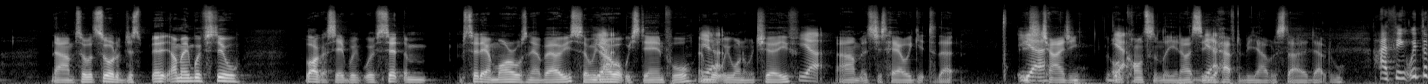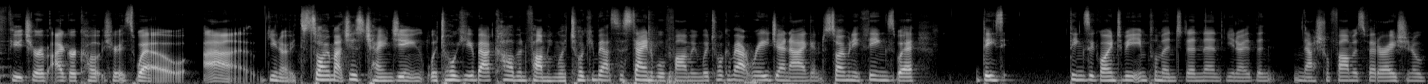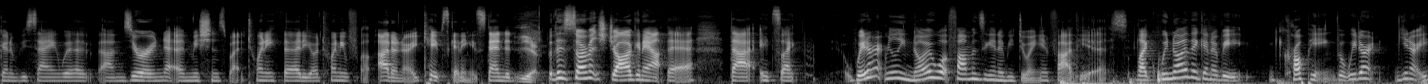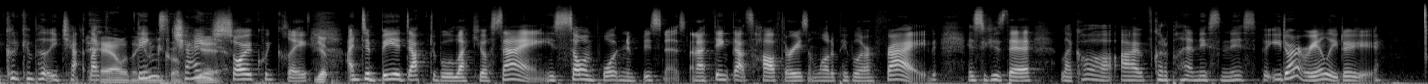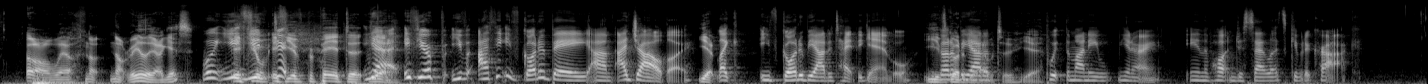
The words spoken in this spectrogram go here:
um, so it's sort of just. I mean, we've still, like I said, we've, we've set them, set our morals and our values, so we Yeah. know what we stand for and what we want to achieve. Yeah. Um, it's just how we get to that. It's Yeah. changing Yeah. constantly, you know. So Yeah. you have to be able to stay adaptable. I think with the future of agriculture as well, uh, you know, so much is changing. We're talking about carbon farming, we're talking about sustainable farming, we're talking about regen ag, and so many things where these things are going to be implemented. And then, you know, the National Farmers Federation are going to be saying we're um, zero net emissions by 2030 or 20, I don't know, it keeps getting extended. Yeah. But there's so much jargon out there that it's like, we don't really know what farmers are going to be doing in five years. Like we know they're going to be cropping, but we don't. You know, it could completely change. Like How are they gonna be things change Yeah. so quickly. Yep. And to be adaptable, like you're saying, is so important in business. And I think that's half the reason a lot of people are afraid is because they're like, oh, I've got to plan this and this, but you don't really, do you? Oh well, not not really, I guess. Well, you- if you you're if you're prepared to, Yeah. yeah, If you're, you've, I think you've got to be um, agile though. Yep. Like you've got to be able to take the gamble. You've gotta gotta be able to, yeah. Put the money, you know, in the pot and just say, let's give it a crack.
